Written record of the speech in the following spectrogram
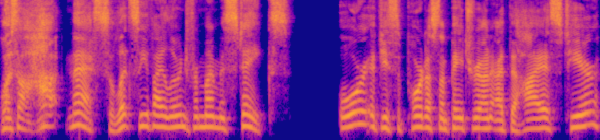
was a hot mess, so let's see if I learned from my mistakes. Or if you support us on Patreon at the highest tier,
